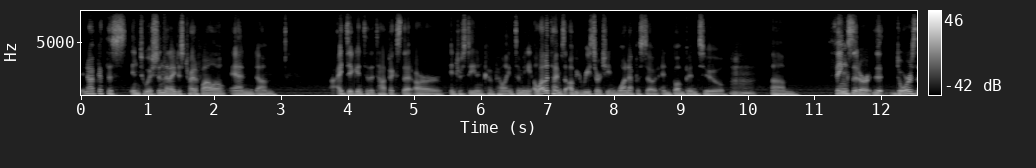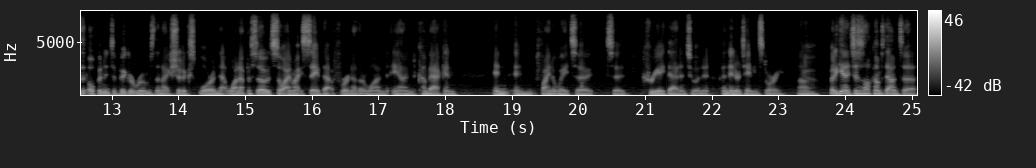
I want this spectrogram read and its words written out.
you know, I've got this intuition that I just try to follow, and um, I dig into the topics that are interesting and compelling to me. A lot of times I'll be researching one episode and bump into hmm um, things that are the doors that open into bigger rooms than I should explore in that one episode. So I might save that for another one and come back and and and find a way to to create that into an an entertaining story. Um, Yeah. But again, it just all comes down to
